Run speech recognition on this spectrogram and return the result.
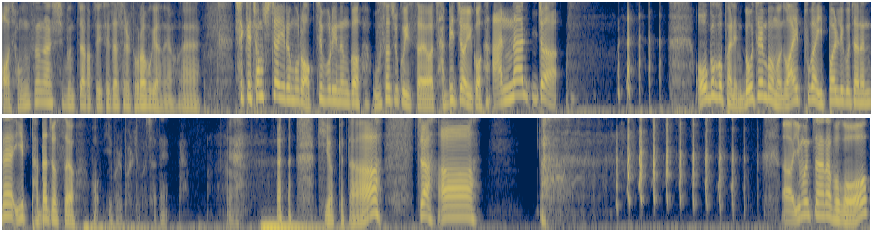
어 정승아 씨 문자 갑자기 제 자신을 돌아보게 하네요. 예. 식대 청취자 이름으로 억지 부리는 거 웃어주고 있어요. 자비죠 이거 안 나죠. 5998님 노잼 부문 와이프가 입 벌리고 자는데 입 닫아줬어요. 어 입을 벌리고 자네. 귀엽겠다. 자, 어... 어, 이 문자 하나 보고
